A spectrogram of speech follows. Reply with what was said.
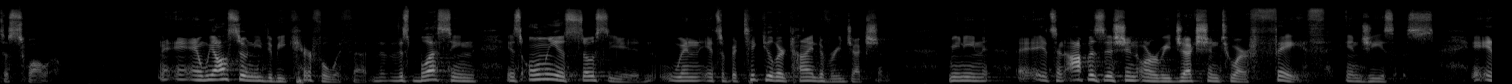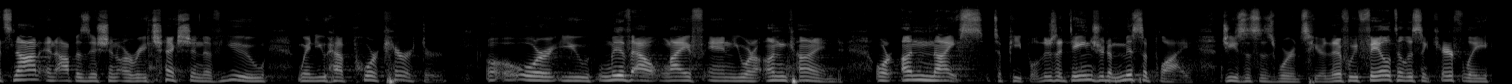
to swallow. And we also need to be careful with that. This blessing is only associated when it's a particular kind of rejection, meaning it's an opposition or rejection to our faith in Jesus. It's not an opposition or rejection of you when you have poor character or you live out life and you are unkind or unnice to people. There's a danger to misapply Jesus' words here, that if we fail to listen carefully,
